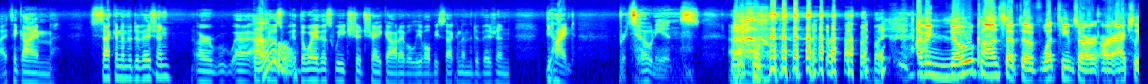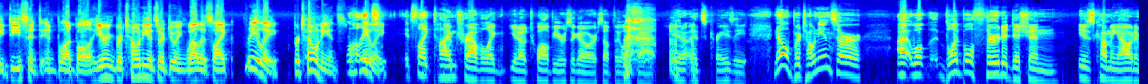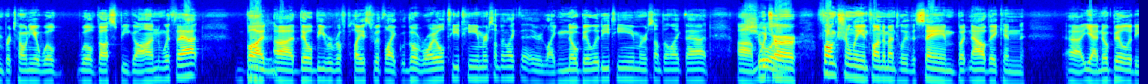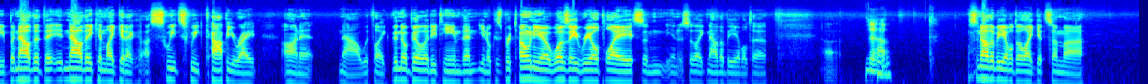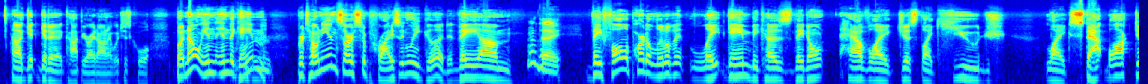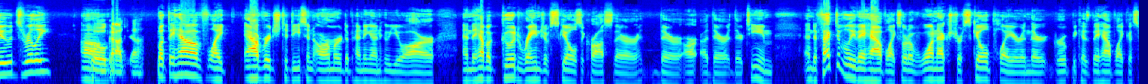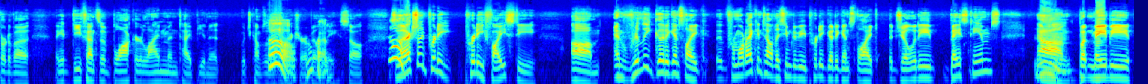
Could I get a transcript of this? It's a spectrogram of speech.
I think I'm second in the division, or uh, after Oh. this, the way this week should shake out, I believe I'll be second in the division, behind Bretonnians. Uh, but Having no concept of what teams are, are actually decent in Blood Bowl, hearing Bretonnians are doing well is like, really? Bretonnians? well, really? it's, it's like time traveling, you know, 12 years ago or something like that. you know, it's crazy. No, Bretonnians are. Uh, well, Blood Bowl third edition is coming out, and Bretonnia will will thus be gone with that. But Hmm. uh, they'll be replaced with like the royalty team or something like that, or like nobility team or something like that, um, which are functionally and fundamentally the same. But now they can, uh, yeah, nobility. But now that they now they can like get a, a sweet sweet copyright on it now with like the nobility team. Then you know because Bretonnia was a real place, and you know so like now they'll be able to no. So now they'll be able to like get some uh, uh, get get a copyright on it, which is cool. But no, in in the game, Mhm. Bretonnians are surprisingly good. They um Are they? they fall apart a little bit late game because they don't have like just like huge like stat block dudes really. Um, oh, gotcha. but they have like average to decent armor depending on who you are, and they have a good range of skills across their their ar- uh, their their team. And effectively, they have like sort of one extra skill player in their group because they have like a sort of a like a defensive blocker lineman type unit, which comes with Oh, extra okay. ability. So, Oh. so they're actually pretty pretty feisty, um, and really good against like from what I can tell, they seem to be pretty good against like agility based teams. Um, but maybe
